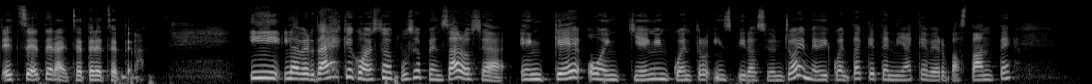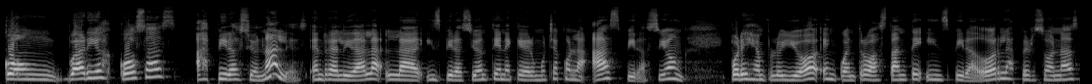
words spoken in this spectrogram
etcétera, etcétera, etcétera. Y la verdad es que con esto me puse a pensar, o sea, en qué o en quién encuentro inspiración yo y me di cuenta que tenía que ver bastante con varias cosas aspiracionales. En realidad la, inspiración tiene que ver mucho con la aspiración. Por ejemplo, yo encuentro bastante inspirador las personas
